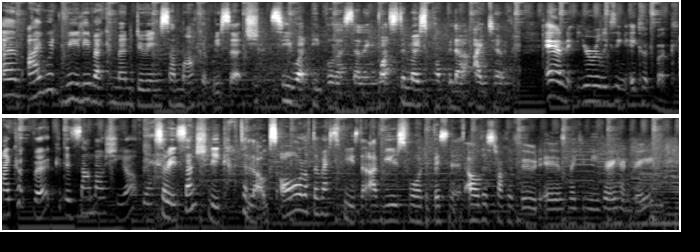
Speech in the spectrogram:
Um, I would really recommend doing some market research. See what people are selling, what's the most popular item. And you're releasing a cookbook. My cookbook is Sambal Shiok. So it essentially catalogs all of the recipes that I've used for the business. All this talk of food is making me very hungry.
